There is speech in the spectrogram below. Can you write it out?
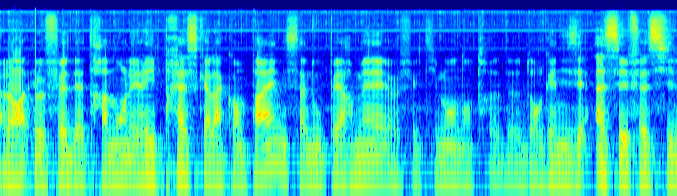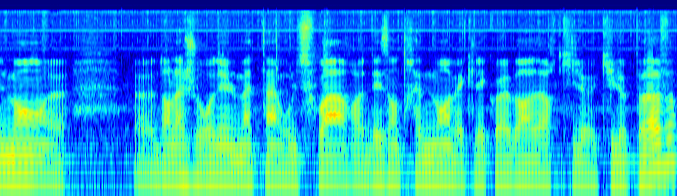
Alors le fait d'être à Montlhéry presque à la campagne, ça nous permet effectivement d'organiser assez facilement euh, dans la journée, le matin ou le soir, des entraînements avec les collaborateurs qui le peuvent.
